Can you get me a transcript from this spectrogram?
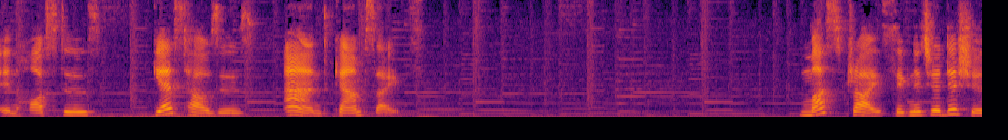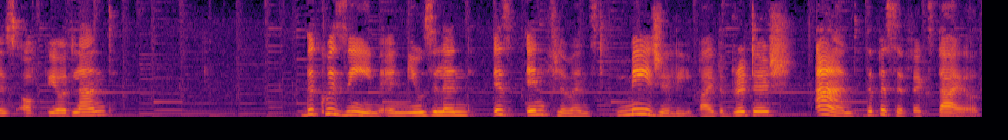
in hostels, guest houses, and campsites. Must try signature dishes of Fiordland the cuisine in New Zealand is influenced majorly by the British and the Pacific styles.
